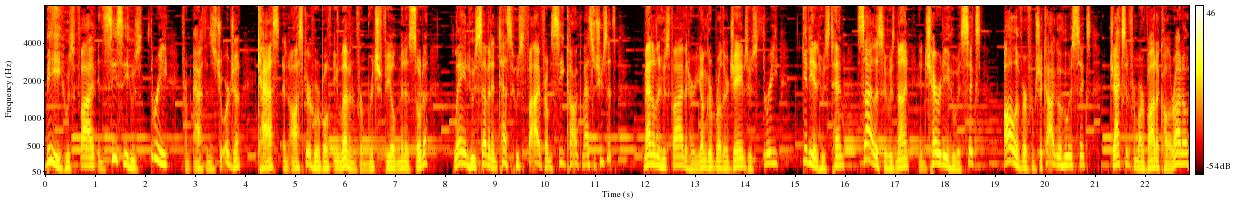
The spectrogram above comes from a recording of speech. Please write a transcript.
B, who's five, and Cece, who's three, from Athens, Georgia, Cass and Oscar, who are both 11 from Richfield, Minnesota, Lane, who's seven, and Tess, who's five from Seekonk, Massachusetts, Madeline, who's five, and her younger brother James, who's three, Gideon, who's 10, Silas, who is nine, and Charity, who is six, Oliver from Chicago, who is six, Jackson from Arvada, Colorado,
